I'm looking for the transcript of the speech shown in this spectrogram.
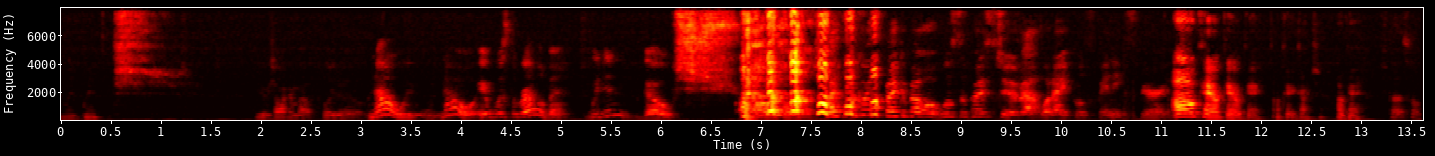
And we went, shh. You were talking about Pluto. No, we, no, it was the relevant. We didn't go shh. I think we spoke about what we're supposed to about what April's been experiencing. Oh, okay, okay, okay. Okay, gotcha. Okay. That's what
